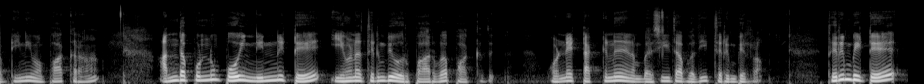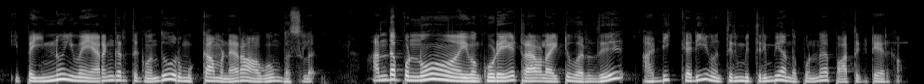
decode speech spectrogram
அப்படின்னு இவன் பார்க்குறான். அந்த பொண்ணும் போய் நின்றுட்டு இவனை திரும்பி ஒரு பார்வை பார்க்குது. உடனே டக்குன்னு நம்ம சீதாபதி திரும்பிடுறான். திரும்பிட்டு இப்போ இன்னும் இவன் இறங்குறதுக்கு வந்து ஒரு முக்கால் மணி நேரம் ஆகும் பஸ்ஸில் அந்த பொண்ணும் இவன் கூடயே ட்ராவல் ஆகிட்டு வருது. அடிக்கடி இவன் திரும்பி திரும்பி அந்த பொண்ணை பார்த்துக்கிட்டே இருக்கான்.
